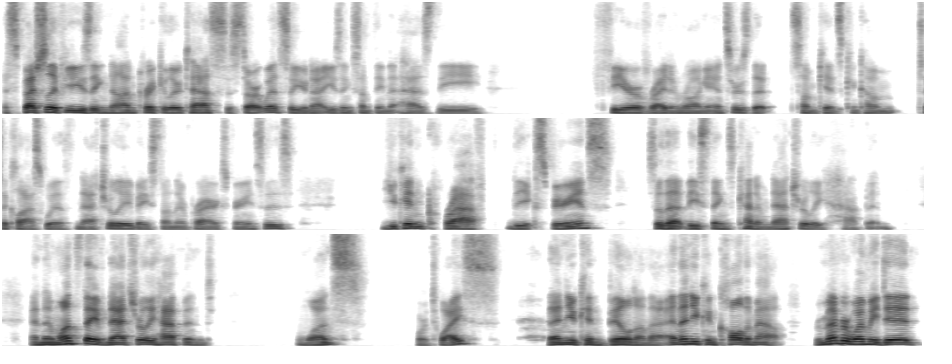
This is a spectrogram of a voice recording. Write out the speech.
especially if you're using non-curricular tasks to start with so you're not using something that has the fear of right and wrong answers that some kids can come to class with naturally based on their prior experiences you can craft the experience so that these things kind of naturally happen and then once they've naturally happened once or twice, then you can build on that. And then you can call them out. Remember when we did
